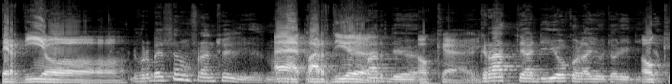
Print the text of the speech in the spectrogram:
per Dio. Dovrebbe essere un francesismo. Eh, par Dieu. Par Dieu. Ok. Grazie a Dio con l'aiuto di Dio. Ok,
